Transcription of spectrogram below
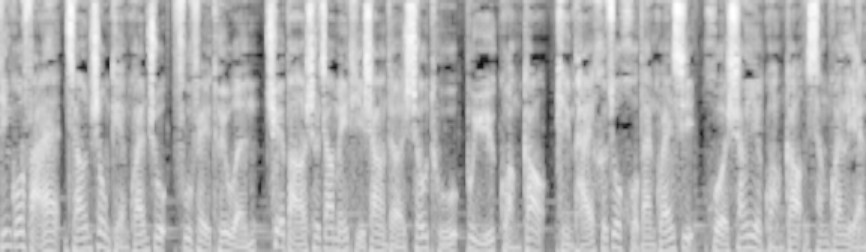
英国法案将重点关注付费推文，确保社交媒体上的修图不与广告、品牌合作伙伙伴关系或商业广告相关联。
